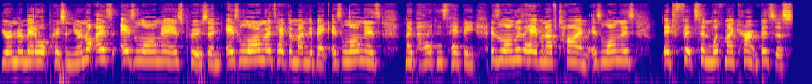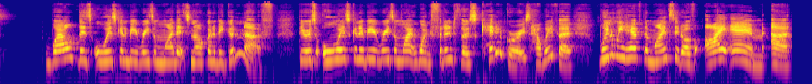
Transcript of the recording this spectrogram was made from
You're no matter what person. You're not as as long as person, as long as have the money back, as long as my partner's happy, as long as I have enough time, as long as it fits in with my current business well, there's always going to be a reason why that's not going to be good enough. There is always going to be a reason why it won't fit into those categories. However, when we have the mindset of I am a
